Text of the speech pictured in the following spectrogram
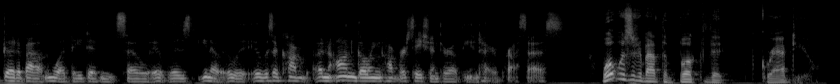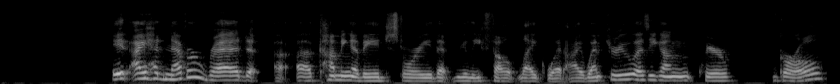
good about and what they didn't. So it was you know it was, it was a com- an ongoing conversation throughout the entire process. What was it about the book that grabbed you? it i had never read a, a coming of age story that really felt like what i went through as a young queer girl.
